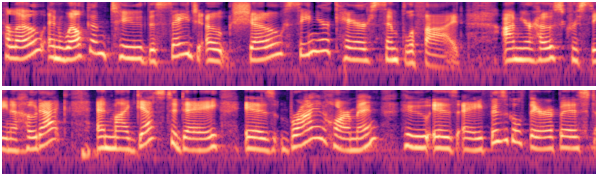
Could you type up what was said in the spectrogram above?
Hello, and welcome to the Sage Oak Show Senior Care Simplified. I'm your host, Christina Hodak, and my guest today is Brian Harmon, who is a physical therapist,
